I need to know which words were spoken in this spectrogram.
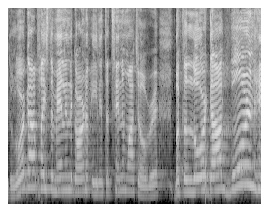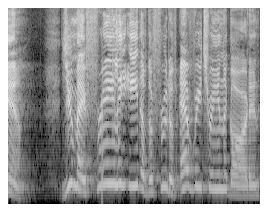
the Lord God placed the man in the Garden of Eden to tend and watch over it, but the Lord God warned him. You may freely eat of the fruit of every tree in the garden,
